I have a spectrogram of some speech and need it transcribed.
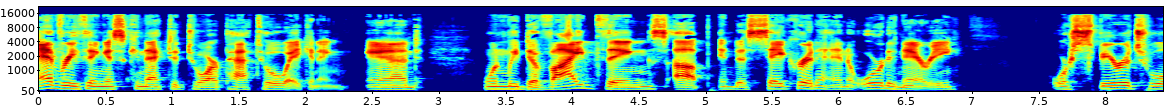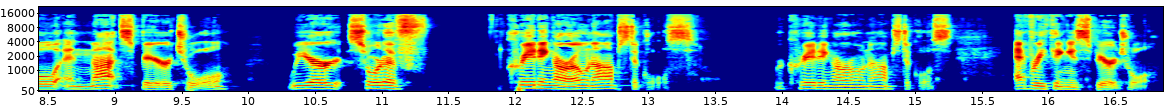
Everything is connected to our path to awakening. And when we divide things up into sacred and ordinary or spiritual and not spiritual, we are sort of creating our own obstacles. We're creating our own obstacles. Everything is spiritual.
